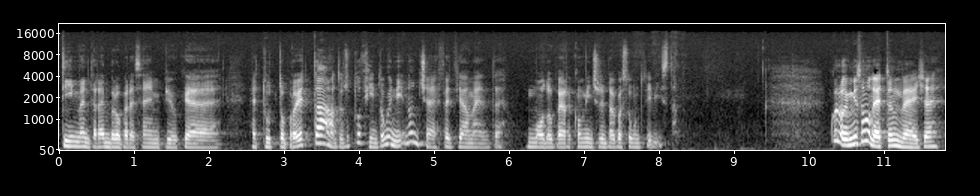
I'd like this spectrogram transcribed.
ti inventerebbero per esempio che è tutto proiettato, è tutto finto, quindi non c'è effettivamente un modo per convincerli da questo punto di vista. Quello che mi sono detto invece,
